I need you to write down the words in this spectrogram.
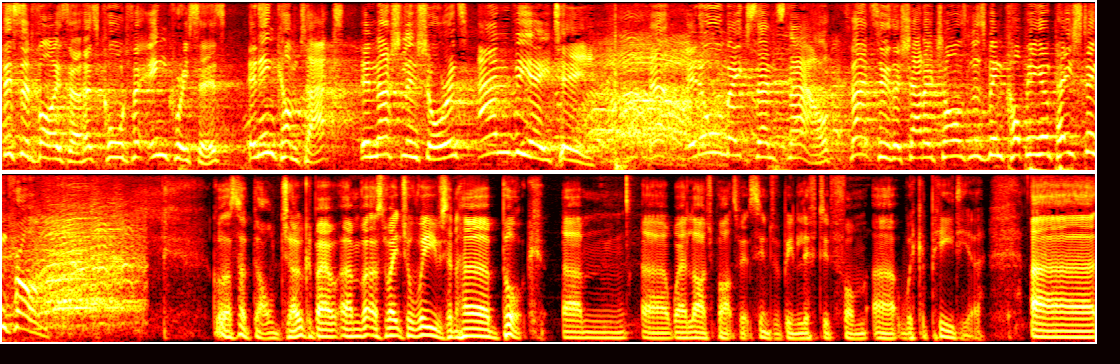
this advisor has called for increases in income tax, in national insurance, and VAT. Yeah, it all makes sense now. That's who the Shadow Chancellor's been copying and pasting from. That's an old joke about um, that's Rachel Reeves in her book, um, uh, where large parts of it seem to have been lifted from uh, Wikipedia. Uh,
